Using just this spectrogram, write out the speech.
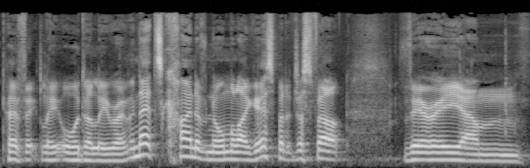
perfectly orderly room, and that's kind of normal, I guess. But it just felt very um,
